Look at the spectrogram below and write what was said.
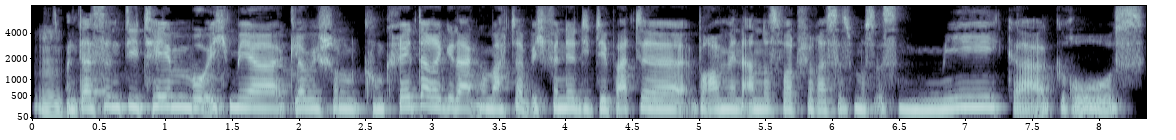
Mhm. Und das sind die Themen, wo ich mir, glaube ich, schon konkretere Gedanken gemacht habe. Ich finde, die Debatte, brauchen wir ein anderes Wort für Rassismus, ist mega groß.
